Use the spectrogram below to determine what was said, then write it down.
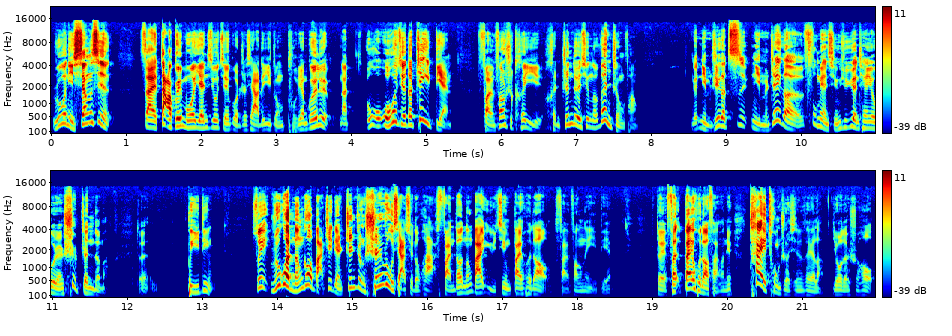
如果你相信在大规模研究结果之下的一种普遍规律，那我我会觉得这一点反方是可以很针对性的问正方：那你们这个自你们这个负面情绪怨天尤人是真的吗？对，不一定。所以如果能够把这点真正深入下去的话，反倒能把语境掰回到反方那一边。对，反掰回到反方那边，太痛彻心扉了。有的时候，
